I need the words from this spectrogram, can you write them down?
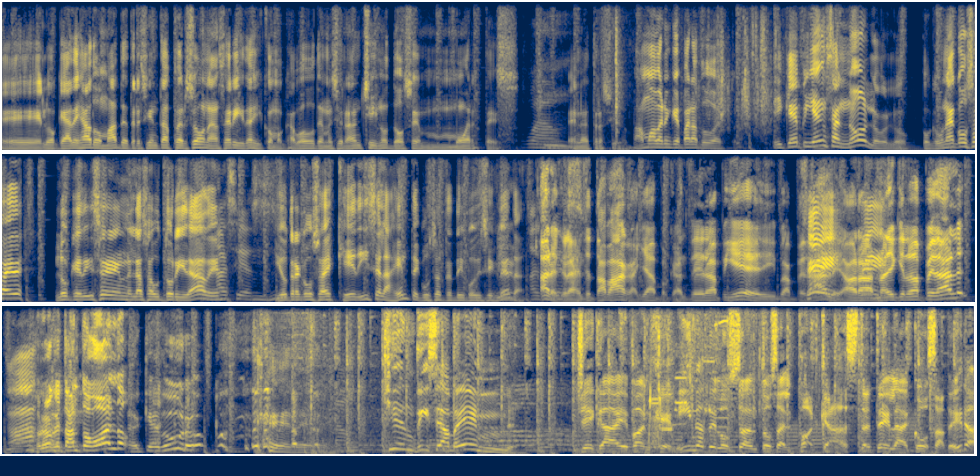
Eh, lo que ha dejado más de 300 personas heridas y como acabo de mencionar en chino, 12 muertes en nuestra ciudad. Vamos a ver en qué para todo esto. ¿Y qué piensan? No, lo, lo- porque una cosa es lo que dicen las autoridades Así es. y otra cosa es qué dice la gente que usa este tipo de bicicleta. Ahora es que la gente está vaga ya, porque antes era a pie y a pedales. Sí, Ahora sí. nadie quiere dar pedales. Ah. Pero es que tanto gordo. Es que duro. ¿Quién dice amén? Llega Evangelina de los Santos al podcast de la gozadera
